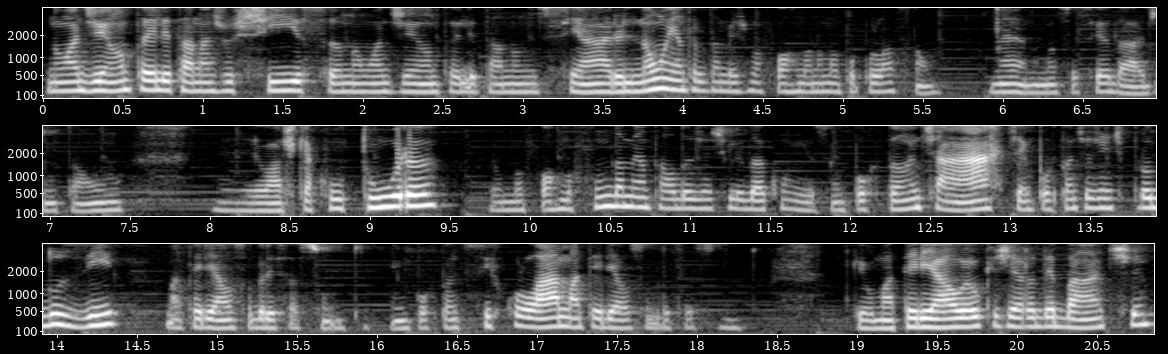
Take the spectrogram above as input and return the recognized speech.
não adianta ele estar tá na justiça, não adianta ele estar tá no noticiário, ele não entra da mesma forma numa população, né, numa sociedade. Então, é, eu acho que a cultura É uma forma fundamental da gente lidar com isso. É importante a arte, é importante a gente produzir material sobre esse assunto. É importante circular material sobre esse assunto. Porque o material é o que gera debate,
